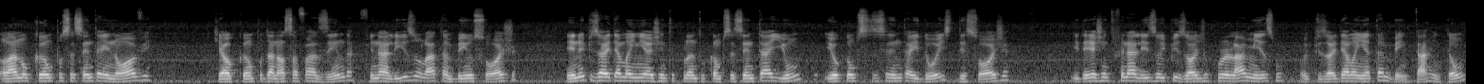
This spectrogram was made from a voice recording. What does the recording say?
lá no campo 69, que é o campo da nossa fazenda. Finalizo lá também o soja. E no episódio de amanhã a gente planta o campo 61 e o campo 62 de soja. E daí a gente finaliza o episódio por lá mesmo, o episódio de amanhã também, tá? Então,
